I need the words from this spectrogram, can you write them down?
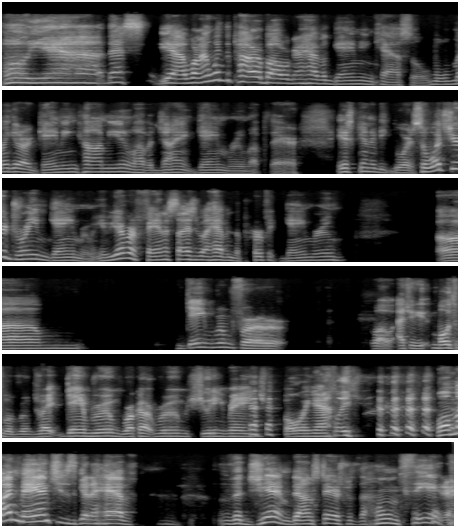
Oh yeah, that's yeah. When I win the Powerball, we're gonna have a gaming castle. We'll make it our gaming commune. We'll have a giant game room up there. It's gonna be gorgeous. So, what's your dream game room? Have you ever fantasized about having the perfect game room? Um game room for well, actually multiple rooms, right? Game room, workout room, shooting range, bowling alley. Well, my mansion mansion's gonna have the gym downstairs with the home theater.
